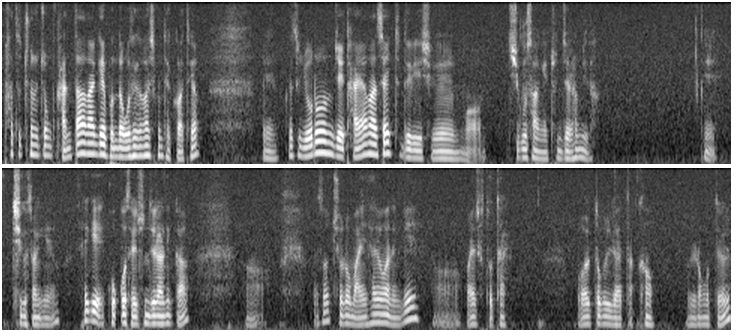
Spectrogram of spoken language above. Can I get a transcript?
파트 2는 좀 간단하게 본다고 생각하시면 될 것 같아요. 네, 그래서 요런 이제 다양한 사이트들이 지금 뭐 지구상에 존재를 합니다. 네, 지구상이에요. 세계 곳곳에 존재를 하니까 어, 그래서 주로 많이 사용하는 게 어, 바이러스 토탈, 월wr.com 뭐 이런 것들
